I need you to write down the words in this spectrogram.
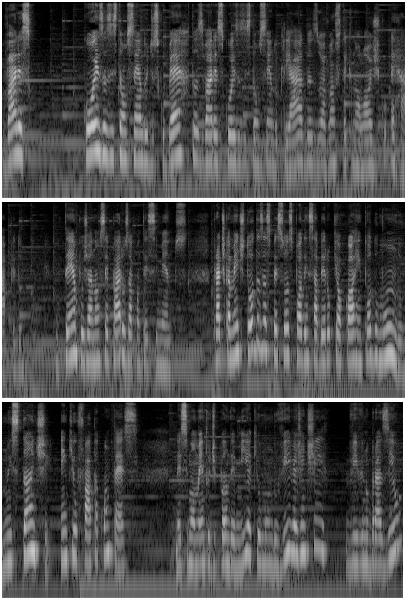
várias coisas estão sendo descobertas, várias coisas estão sendo criadas, o avanço tecnológico é rápido. O tempo já não separa os acontecimentos. Praticamente todas as pessoas podem saber o que ocorre em todo o mundo no instante em que o fato acontece. Nesse momento de pandemia que o mundo vive, a gente vive no Brasil,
